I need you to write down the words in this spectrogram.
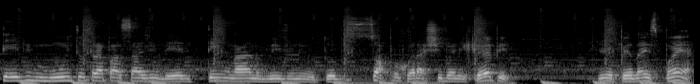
teve muita ultrapassagem dele. Tem lá no vídeo no YouTube, só procurar Shibani Cup, GP da Espanha.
